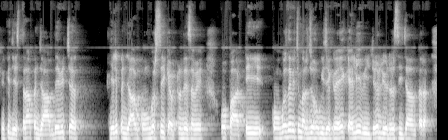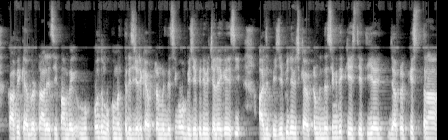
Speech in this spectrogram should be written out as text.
ਕਿਉਂਕਿ ਜਿਸ ਤਰ੍ਹਾਂ ਪੰਜਾਬ ਦੇ ਵਿੱਚ ਜਿਹੜੀ ਪੰਜਾਬ ਕਾਂਗਰਸ ਦੀ ਕੈਪਟਨ ਦੇ ਸਮੇਂ ਉਹ ਪਾਰਟੀ ਕਾਂਗਰਸ ਦੇ ਵਿੱਚ ਮਰਜ ਹੋ ਗਈ, ਜੇਕਰ ਇਹ ਕਹਿ ਲਈਏ ਵੀ ਜਿਹੜੇ ਲੀਡਰ ਸੀ ਜ਼ਿਆਦਾਤਰ ਕਾਫੀ ਕੈਬਨਿਟ ਵਾਲੇ ਸੀ, ਭਾਵੇਂ ਖੁਦ ਮੁੱਖ ਮੰਤਰੀ ਸੀ ਜਿਹੜੇ ਕੈਪਟਨ ਅਮਰਿੰਦਰ ਸਿੰਘ ਉਹ ਬੀਜੇਪੀ ਦੇ ਵਿੱਚ ਚਲੇ ਗਏ ਸੀ। ਅੱਜ ਬੀਜੇਪੀ ਦੇ ਵਿੱਚ ਕੈਪਟਨ ਅਮਰਿੰਦਰ ਸਿੰਘ ਦੀ ਕੀ ਸਥਿਤੀ ਹੈ ਜਾਂ ਫਿਰ ਕਿਸ ਤਰ੍ਹਾਂ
